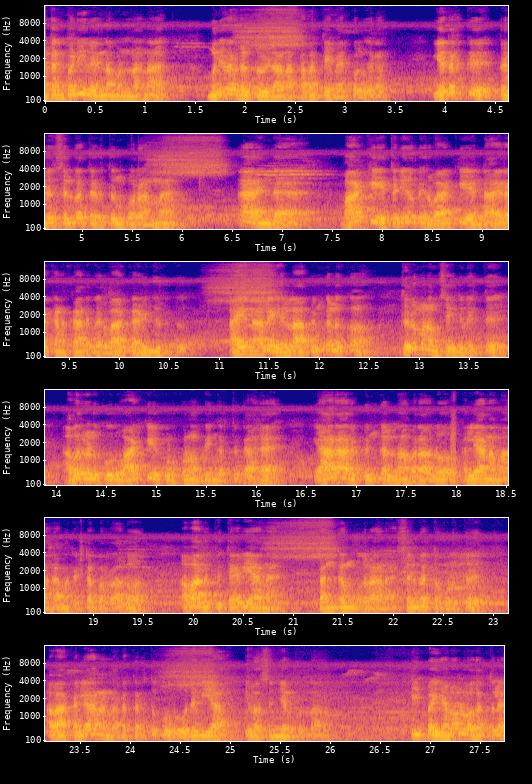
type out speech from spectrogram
அதன்படி இவன் என்ன பண்ணான்னா முனிவர்கள் தொழிலான தவத்தை மேற்கொள்கிறான் எதற்கு பெரும் செல்வத்தை எடுத்துன்னு போகிறான்னா இந்த வாழ்க்கை எத்தனையோ பேர் வாழ்க்கையை அந்த ஆயிரக்கணக்கான பேர் வாழ்க்கை அழிஞ்சிருது. அதனால எல்லா பெண்களுக்கும் திருமணம் செய்து வைத்து அவர்களுக்கு ஒரு வாழ்க்கையை கொடுக்கணும் அப்படிங்கிறதுக்காக யார் யார் பெண்கள்லாம் வராலோ கல்யாணம் ஆகாமல் கஷ்டப்படுறாளோ அவளுக்கு தேவையான தங்கம் முதலான செல்வத்தை கொடுத்து அவள் கல்யாணம் நடக்கிறதுக்கு ஒரு உதவியாக இவன் செஞ்சுன்னு இருந்தாராம் இப்போ யமலோகத்தில்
